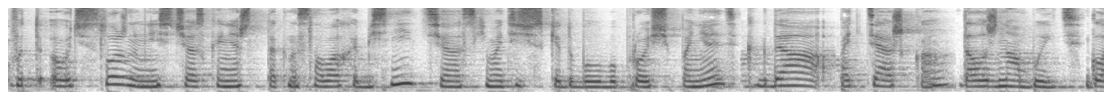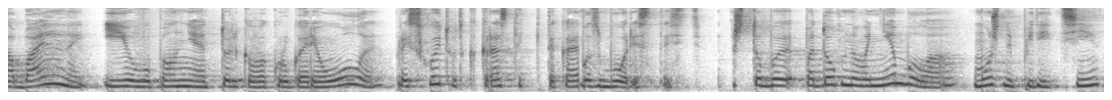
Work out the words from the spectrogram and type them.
Вот очень сложно мне сейчас, конечно, так на словах объяснить. А схематически это было бы проще понять. Когда подтяжка должна быть глобальной, и ее выполняют только вокруг ореолы, происходит вот как раз-таки такая сбористость. Чтобы подобного не было, можно перейти,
